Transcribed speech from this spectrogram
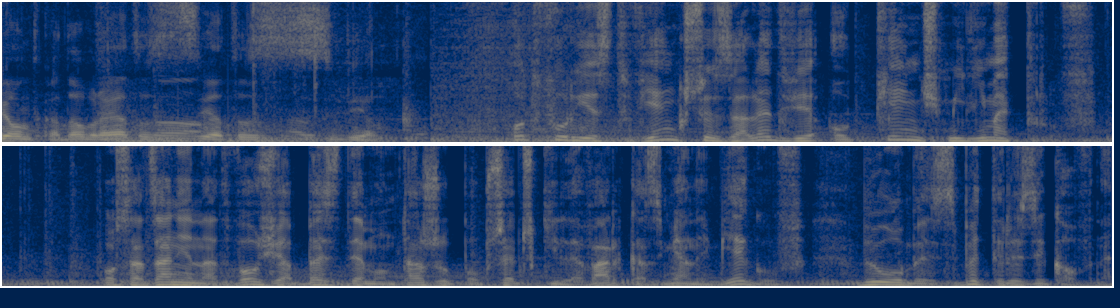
Piątka, dobra, ja to, z, ja to zbijam. Otwór jest większy zaledwie o 5 mm. Osadzanie nadwozia bez demontażu poprzeczki lewarka zmiany biegów byłoby zbyt ryzykowne.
